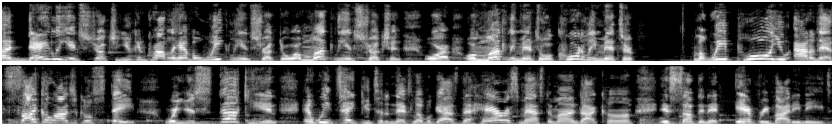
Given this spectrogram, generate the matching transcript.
a daily instruction. You can probably have a weekly instructor or a monthly instruction or, or monthly mentor or quarterly mentor but we pull you out of that psychological state where you're stuck in and we take you to the next level. Guys, the harrismastermind.com is something that everybody needs.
